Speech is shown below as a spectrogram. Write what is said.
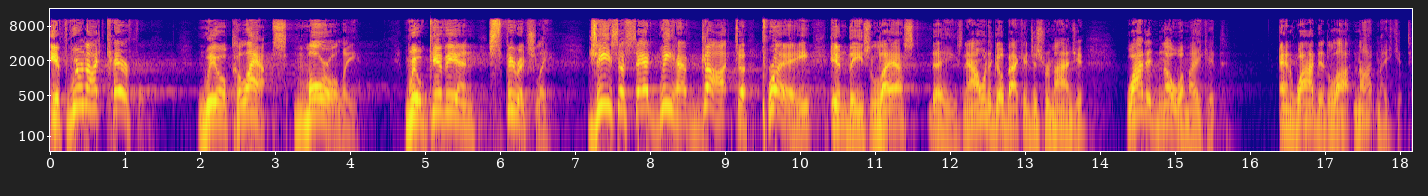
If we're not careful, we'll collapse morally, We'll give in spiritually. Jesus said we have got to pray in these last days. Now, I want to go back and just remind you why did Noah make it and why did Lot not make it?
